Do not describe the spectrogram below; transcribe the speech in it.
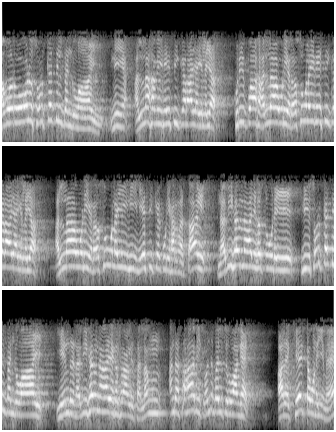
அவரோடு சொர்க்கத்தில் தங்குவாய். நீ அல்லாஹவை நேசிக்கிறாயா இல்லையா? குறிப்பாக அல்லாஹ்வுடைய ரசூலை நேசிக்கிறாயா இல்லையா? அல்லாஹ்வுடைய ரசூலை நீ நேசிக்கக்கூடிய காரணத்தால் நபிகள் நாயகத்தோடு நீ சொர்க்கத்தில் தங்குவாய் என்று நபிகள் நாயகர் செல்லம் அந்த சஹாபிக்கு வந்து பதில் சொல்லுவாங்க. அதை கேட்ட உனையுமே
